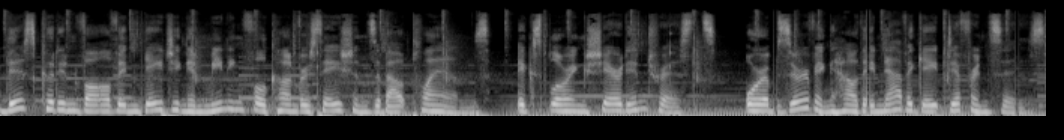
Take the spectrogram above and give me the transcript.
This could involve engaging in meaningful conversations about plans, exploring shared interests, or observing how they navigate differences.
